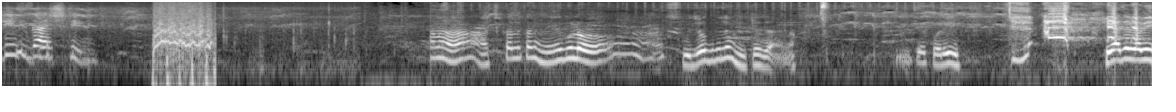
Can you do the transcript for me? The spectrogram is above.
ডিসগাস্টিং না, আজকালকার মেয়েগুলো সুযোগ দিলেও নিতে যায় না। নিতে করি। ঠিক আছে যাবি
